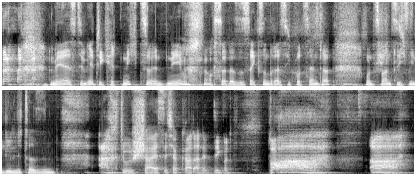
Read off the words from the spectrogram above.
Mehr ist dem Etikett nicht zu entnehmen, außer dass es 36 Prozent hat und 20 Milliliter sind. Ach du Scheiße, ich habe gerade an dem Ding und. Boah! Ah!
